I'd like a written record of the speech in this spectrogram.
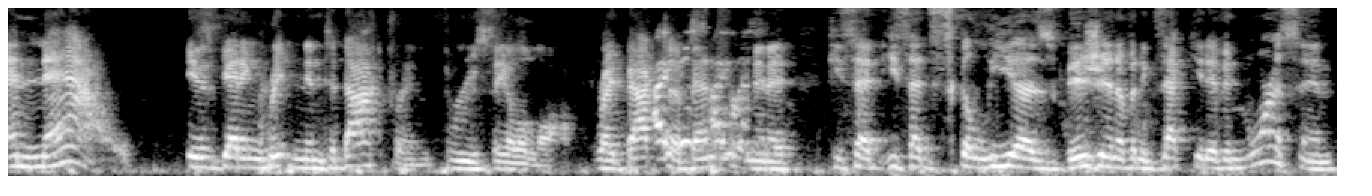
and now is getting written into doctrine through Seila Law. Right back to Ben for a minute. He said he said Scalia's vision of an executive in Morrison.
